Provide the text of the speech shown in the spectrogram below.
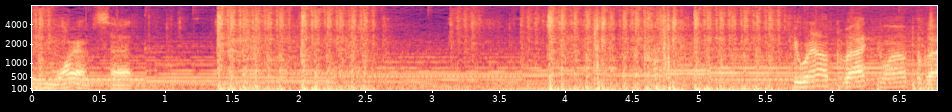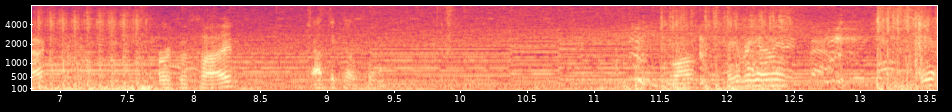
even more upset. He went out the back, he went out the back. Or the side. Got the kill for You want- Here, bring it over here. Here,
